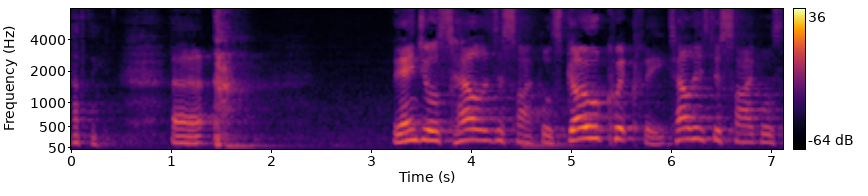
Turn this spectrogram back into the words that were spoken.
nothing. Uh, the angels tell the disciples, Go quickly, tell his disciples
